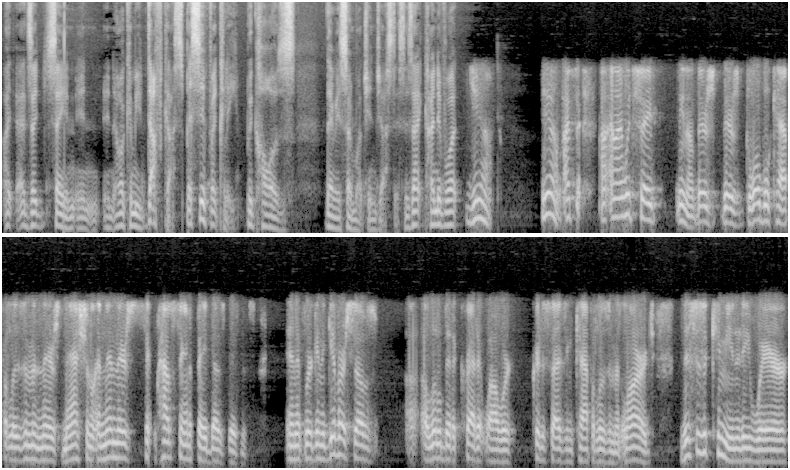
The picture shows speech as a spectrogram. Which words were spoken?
As I say in, in, in our community, Dafka specifically, because there is so much injustice. Is that kind of what? Yeah, yeah. I th- and I would say you know, there's there's global capitalism and there's national, and then there's how Santa Fe does business. And if we're going to give ourselves a, a little bit of credit while we're criticizing capitalism at large, this is a community where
